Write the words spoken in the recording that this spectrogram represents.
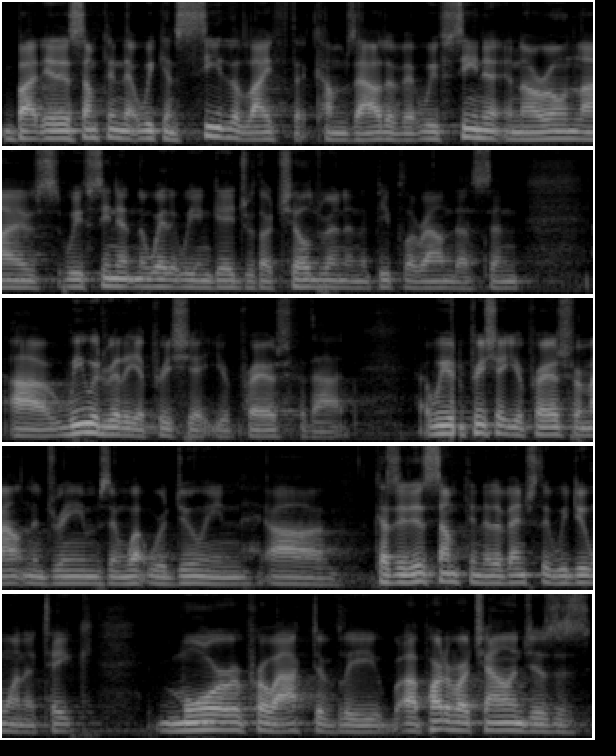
but it is something that we can see the life that comes out of it. We've seen it in our own lives, we've seen it in the way that we engage with our children and the people around us. And uh, we would really appreciate your prayers for that. We would appreciate your prayers for Mountain of Dreams and what we're doing, because uh, it is something that eventually we do want to take more proactively. Uh, part of our challenge is, is,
